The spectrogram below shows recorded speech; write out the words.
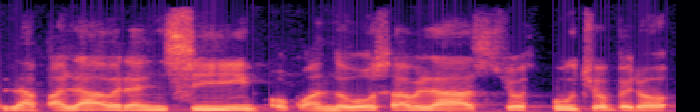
la, palabra en sí, o cuando vos hablas, yo escucho, pero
